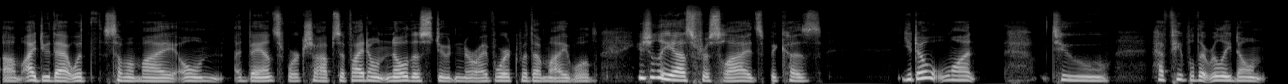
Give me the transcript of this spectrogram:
Um, I do that with some of my own advanced workshops. If I don't know the student or I've worked with them, I will usually ask for slides because you don't want to have people that really don't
